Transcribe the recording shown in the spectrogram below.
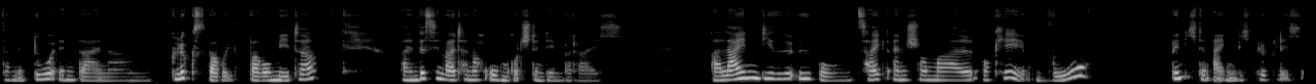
damit du in deinem Glücksbarometer ein bisschen weiter nach oben rutscht in dem Bereich. Allein diese Übung zeigt einen schon mal, okay, wo bin ich denn eigentlich glücklich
